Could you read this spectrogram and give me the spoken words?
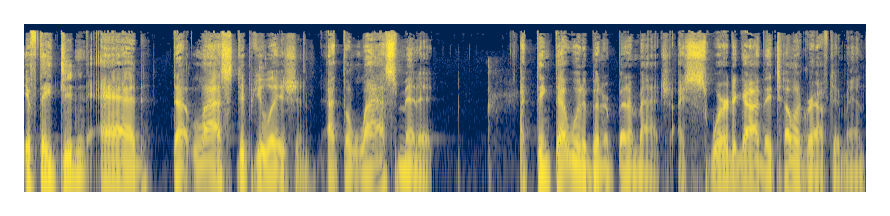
if they didn't add that last stipulation at the last minute, I think that would have been a better match. I swear to God, they telegraphed it, man.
